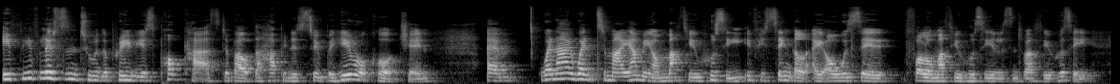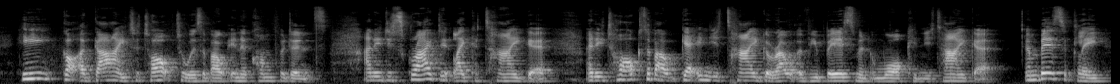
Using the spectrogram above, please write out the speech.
if you've listened to the previous podcast about the happiness superhero coaching, um, when I went to Miami on Matthew Hussey, if you're single, I always say follow Matthew Hussey and listen to Matthew Hussey. He got a guy to talk to us about inner confidence and he described it like a tiger. And he talks about getting your tiger out of your basement and walking your tiger. And basically,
